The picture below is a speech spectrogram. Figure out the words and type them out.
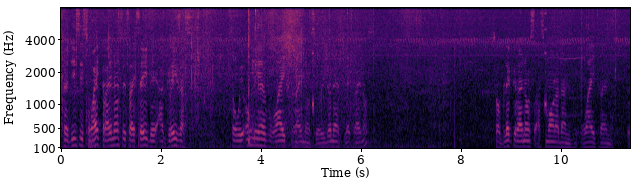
Okay, this is white rhinos. As I say, they are grazers. So we only have white rhinos here. We don't have black rhinos. So black rhinos are smaller than white rhinos. So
